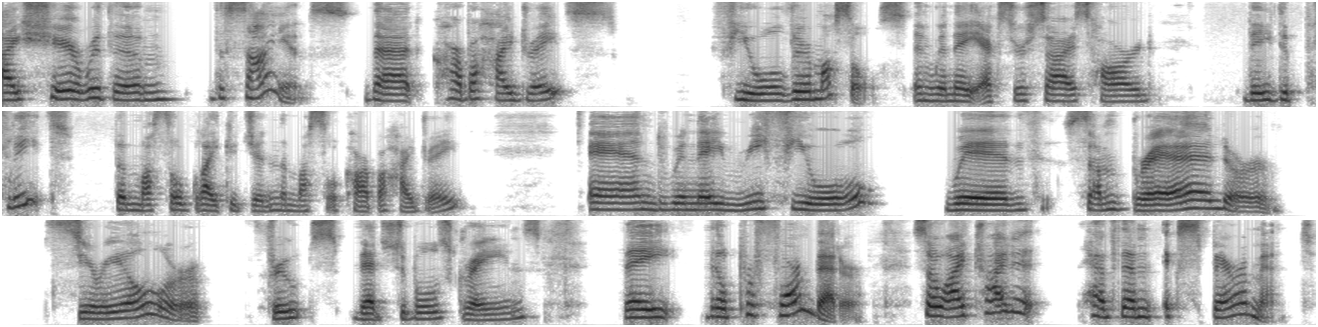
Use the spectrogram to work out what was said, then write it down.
I share with them the science that carbohydrates fuel their muscles. And when they exercise hard, they deplete the muscle glycogen, the muscle carbohydrate. And when they refuel with some bread or cereal or fruits, vegetables, grains, they they'll perform better. So I try to have them experiment.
